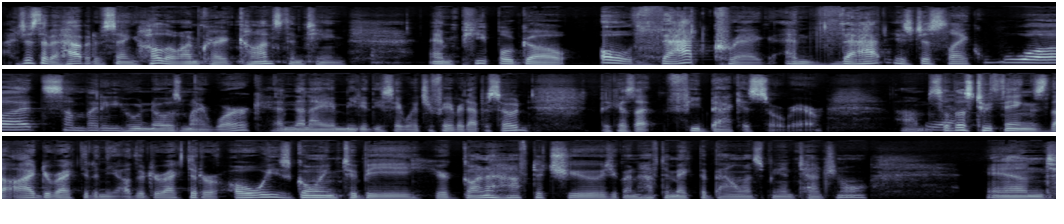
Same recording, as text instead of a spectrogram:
I just have a habit of saying, hello, I'm Craig Constantine. And people go, oh, that Craig. And that is just like, what? Somebody who knows my work. And then I immediately say, what's your favorite episode? Because that feedback is so rare. Um, yeah. So those two things, the I directed and the other directed, are always going to be, you're going to have to choose. You're going to have to make the balance be intentional. And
